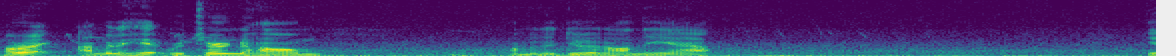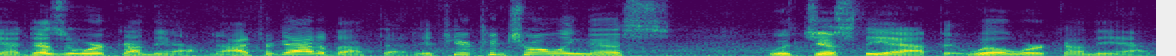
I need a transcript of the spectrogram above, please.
All right, I'm going to hit return to home. I'm going to do it on the app. Yeah, it doesn't work on the app. Now, I forgot about that. If you're controlling this with just the app, it will work on the app.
